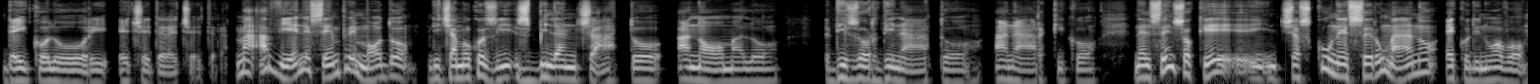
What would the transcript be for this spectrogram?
dei colori, eccetera, eccetera, ma avviene sempre in modo, diciamo così, sbilanciato, anomalo, disordinato, anarchico, nel senso che in ciascun essere umano, ecco di nuovo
